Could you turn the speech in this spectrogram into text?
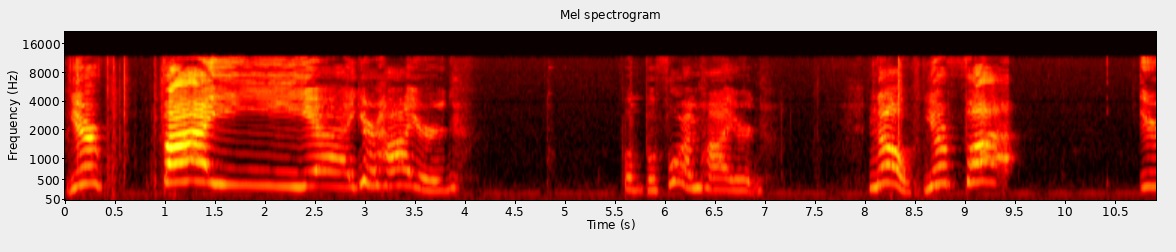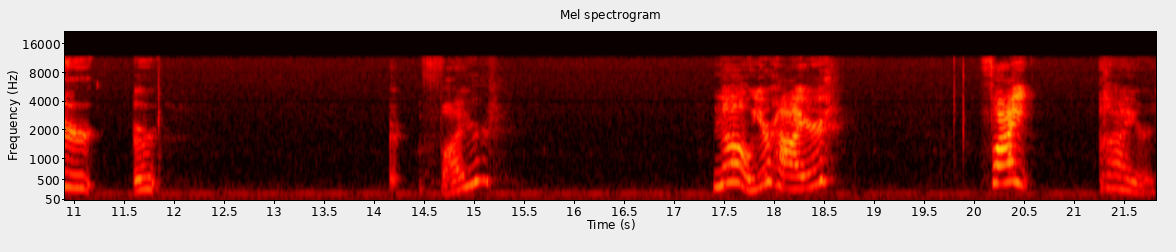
You're fired. Yeah, you're hired. But before I'm hired, no, you're fired. You're er, fired. No, you're hired. Fight hired.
